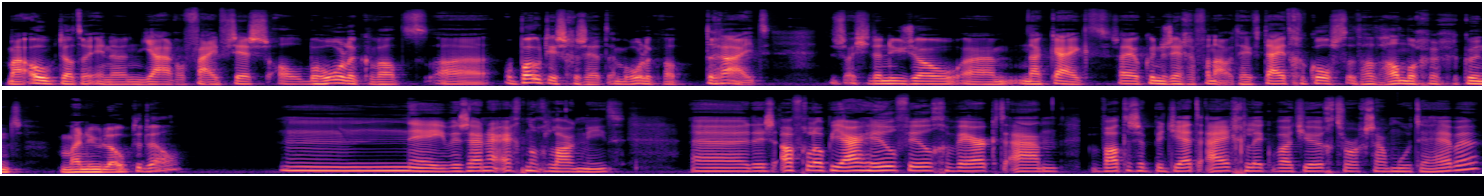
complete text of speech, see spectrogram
Maar ook dat er in een jaar of vijf, zes al behoorlijk wat uh, op poot is gezet en behoorlijk wat draait. Dus als je daar nu zo uh, naar kijkt, zou je ook kunnen zeggen van nou, het heeft tijd gekost, het had handiger gekund, maar nu loopt het wel? Mm, nee, we zijn er echt nog lang niet. Uh, er is afgelopen jaar heel veel gewerkt aan wat is het budget eigenlijk wat jeugdzorg zou moeten hebben.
